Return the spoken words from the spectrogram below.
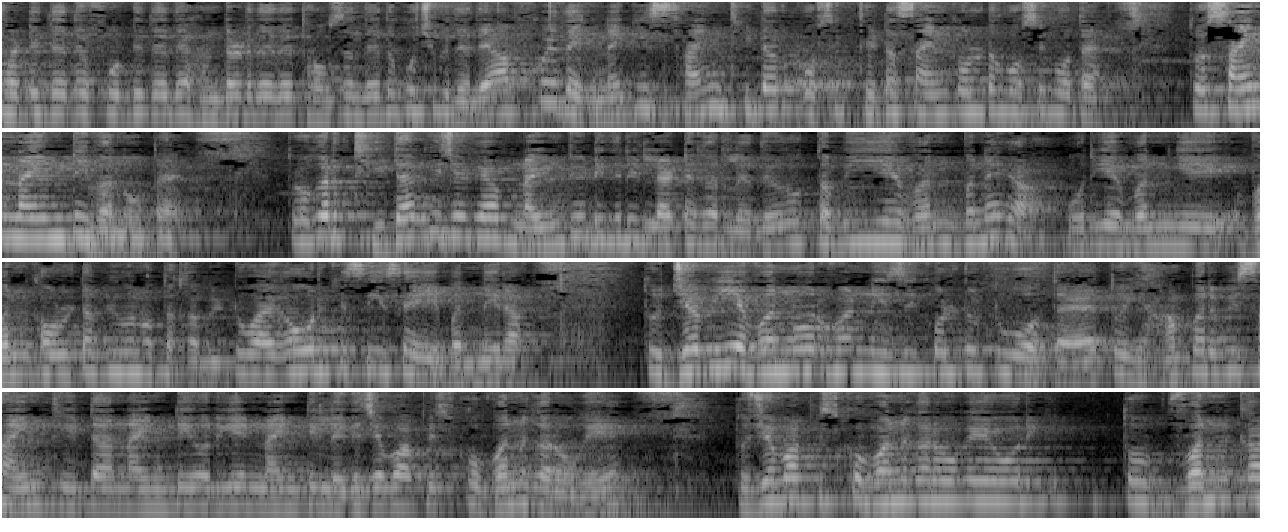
थर्टी दे दे फोर्टी दे दे हंड्रेड दे दे थाउज़ेंड दे दे, कुछ भी दे दे, आपको ये देखना है कि साइन थीटा और कोसिक थीटा साइन का उल्टा कोसिक होता है तो साइन नाइनटी वन होता है। तो अगर थीटा की जगह आप 90 डिग्री लेट कर लेते हो तो तभी ये वन बनेगा, और ये वन ये वन का उल्टा भी वन होता कभी टू आएगा, और किसी से ये बन नहीं रहा। तो जब ये वन और one is equal to two होता है तो यहाँ पर भी साइन थीटा 90 और ये 90 लेके जब आप इसको वन करोगे तो जब आप इसको वन करोगे और तो वन का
